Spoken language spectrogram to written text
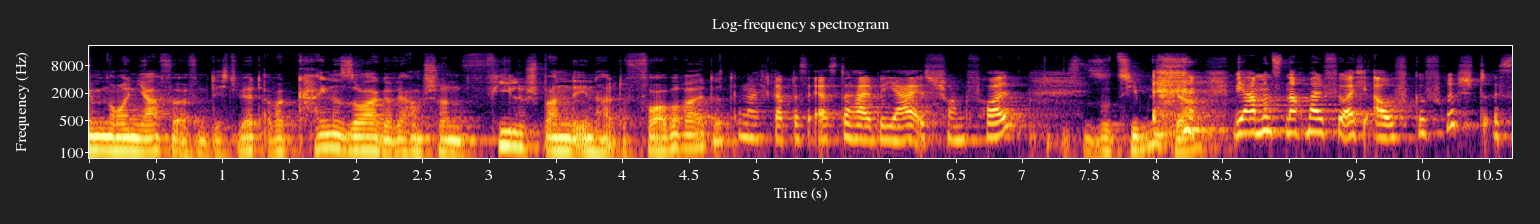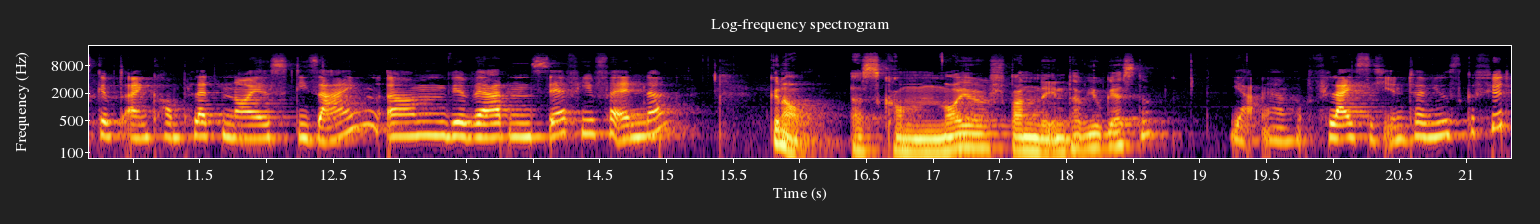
im neuen Jahr veröffentlicht wird. Aber keine Sorge, wir haben schon viele spannende Inhalte vorbereitet. Genau, ich glaube, das erste halbe Jahr ist schon voll. So ziemlich, ja. Wir haben uns nochmal für euch aufgefrischt. Es gibt ein komplett neues Design. Ähm, wir werden sehr viel verändern. genau. Es kommen neue spannende Interviewgäste. Ja, haben fleißig Interviews geführt.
